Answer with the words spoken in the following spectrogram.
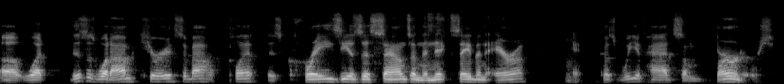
Uh, what this is what I'm curious about, Clint, as crazy as this sounds in the Nick Saban era, because we have had some burners.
